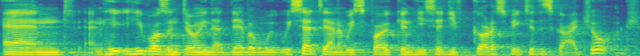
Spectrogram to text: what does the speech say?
And, and he, he wasn't doing that there, but we, we sat down and we spoke, and he said, You've got to speak to this guy, George.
